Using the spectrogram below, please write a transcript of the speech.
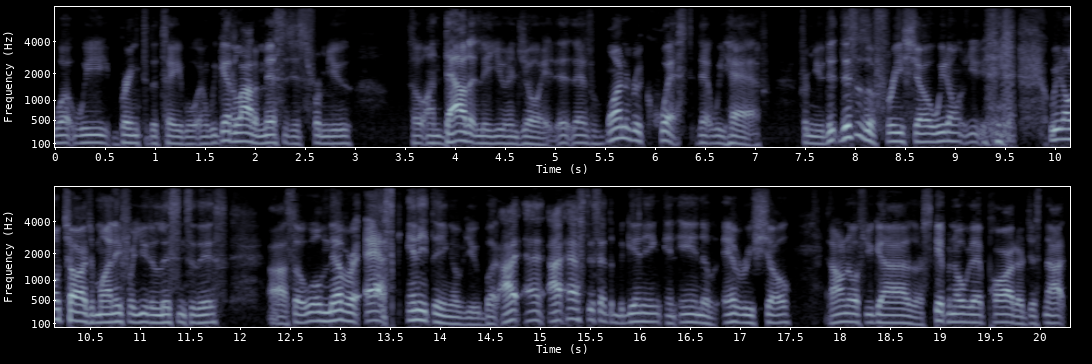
what we bring to the table, and we get a lot of messages from you, so undoubtedly you enjoy it. There's one request that we have from you. This is a free show. We don't we don't charge money for you to listen to this. Uh, so we'll never ask anything of you. But I, I, I ask this at the beginning and end of every show. And I don't know if you guys are skipping over that part or just not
